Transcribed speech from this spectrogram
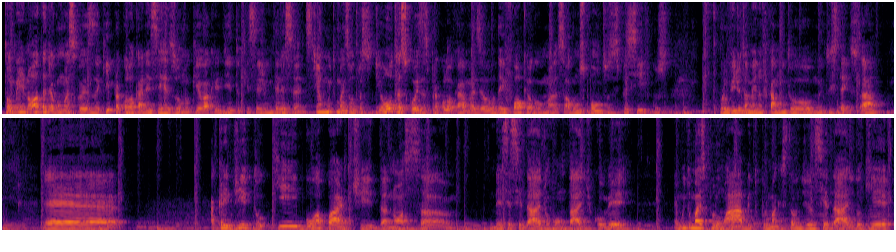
Tomei nota de algumas coisas aqui para colocar nesse resumo que eu acredito que sejam interessantes. Tinha muito mais outras, tinha outras coisas para colocar, mas eu dei foco em algumas, alguns pontos específicos para o vídeo também não ficar muito, muito extenso, tá? É... Acredito que boa parte da nossa necessidade ou vontade de comer é muito mais por um hábito, por uma questão de ansiedade do que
